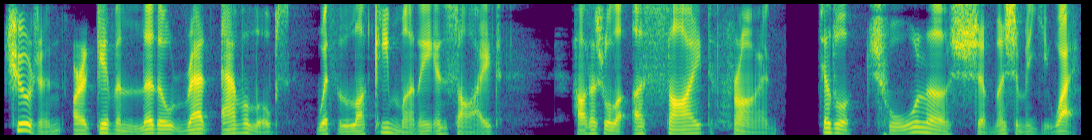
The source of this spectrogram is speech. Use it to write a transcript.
children are given little red envelopes with lucky money inside.” 好，他说了，aside from。 叫做除了什么什么以外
